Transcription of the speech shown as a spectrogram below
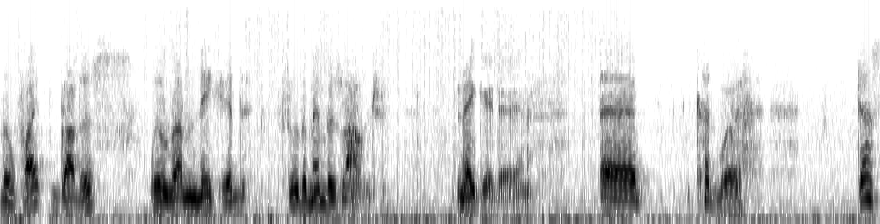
the white goddess will run naked through the members' lounge. Naked, eh? Uh, Cudworth, just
